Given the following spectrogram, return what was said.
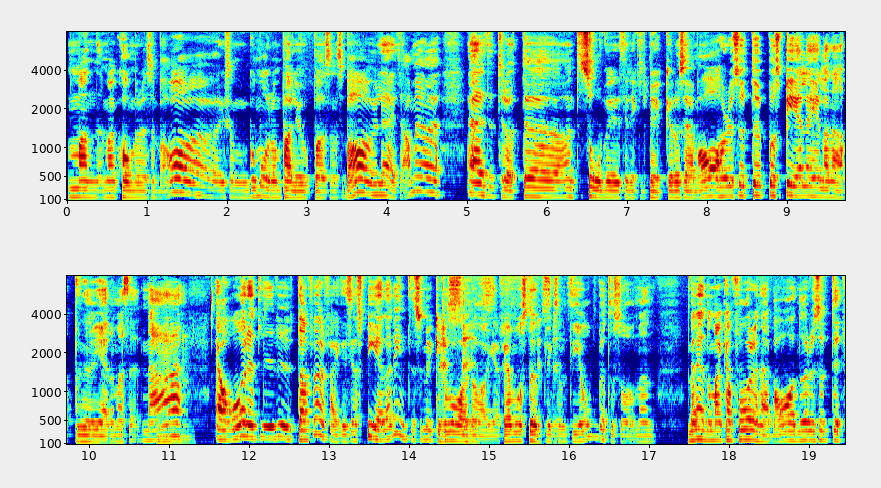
man, man kommer och så bara ah, liksom, god morgon på allihopa och sen så bara ah, hur är läget? Ja men jag är lite trött, jag har inte sovit tillräckligt mycket. Och då säger de ah, har du suttit upp och spelat hela natten nu igen? Och man säger nej. Jag har ett liv utanför faktiskt. Jag spelar inte så mycket på Precis. vardagar för jag måste upp Precis. liksom till jobbet och så. Men Men ändå man kan få den här, bara, ah, nu har du suttit,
